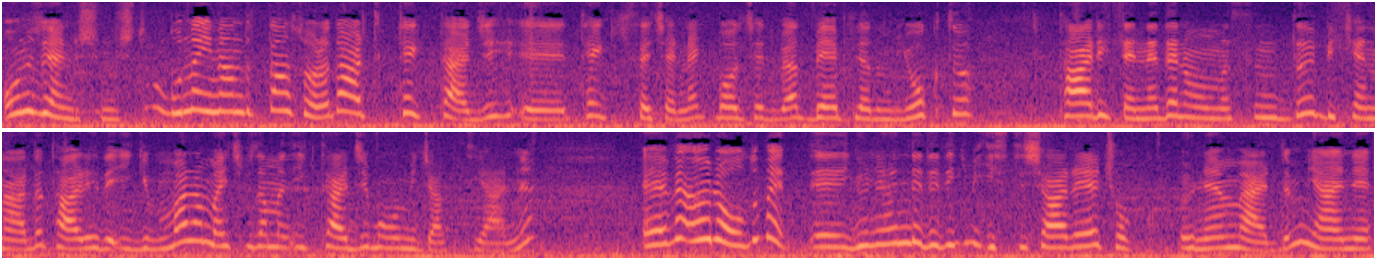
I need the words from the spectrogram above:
Onun üzerine düşünmüştüm. Buna inandıktan sonra da artık tek tercih, e, tek seçenek Boğaziçi Edebiyat B planım yoktu. Tarihte neden olmasındı bir kenarda. Tarihte ilgim var ama hiçbir zaman ilk tercihim olmayacaktı yani. E, ve öyle oldu ve e, Gülhan'ın de dediği gibi istişareye çok önem verdim. Yani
